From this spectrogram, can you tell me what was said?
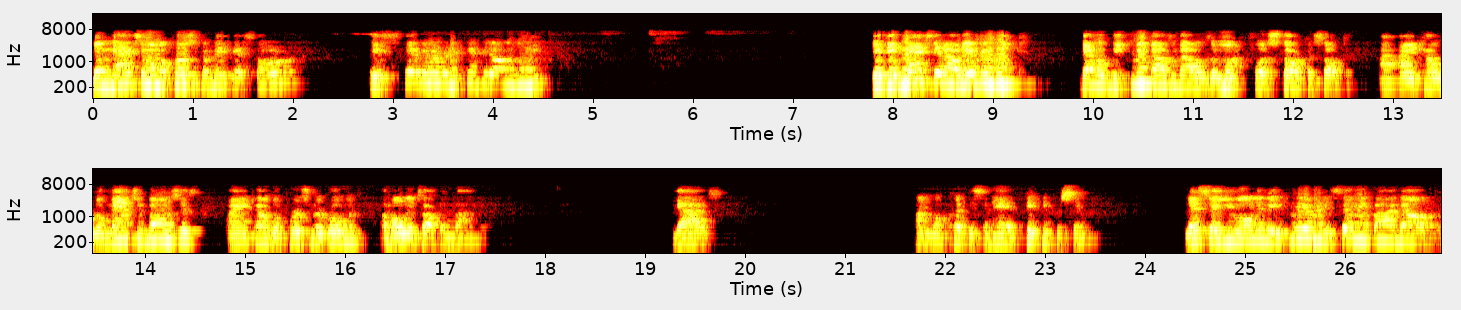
The maximum a person can make that star is $750 a week. If they maxed it out every week, that would be $3,000 a month for a star consultant. I, ain't counting no matching bonuses. I ain't counting no personal enrollment. I'm only talking about it. Guys, I'm going to cut this in half 50%. Let's say you only made $375.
